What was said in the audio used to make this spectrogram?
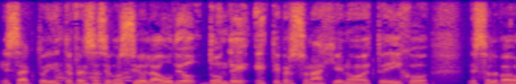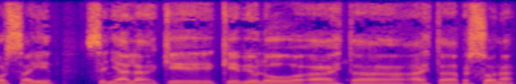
Exacto, y Interferencia se consiguió el audio donde este personaje, ¿no? Este hijo de Salvador Said señala que, que violó a esta, a esta persona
